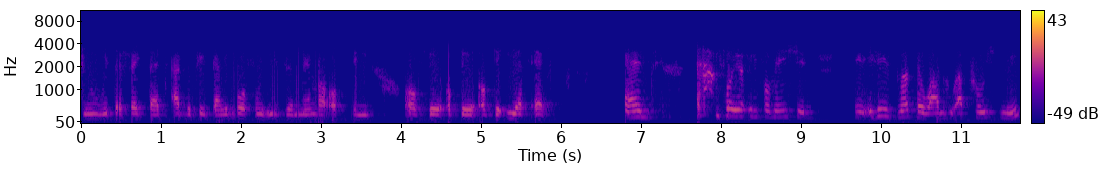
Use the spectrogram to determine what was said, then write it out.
do with the fact that Advocate Dali Mpofu is a member of the of the of the of the EFF. And for your information, he's not the one who approached me,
